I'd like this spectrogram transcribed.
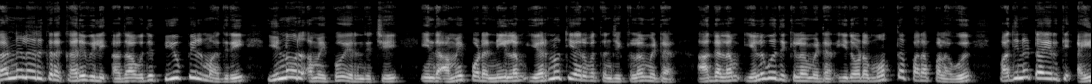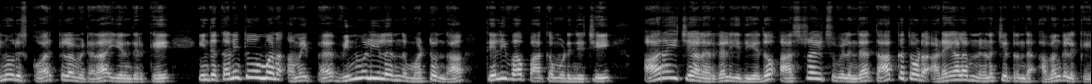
கண்ணுல இருக்கிற கருவிழி அதாவது பியூப்பில் மாதிரி இன்னொரு அமைப்பும் இருந்துச்சு. இந்த அமைப்போட நீளம் 265 அறுபத்தஞ்சு கிலோமீட்டர் அகலம் எழுபது கிலோமீட்டர். இதோட மொத்த பரப்பளவு பதினெட்டாயிரத்தி ஐநூறு ஸ்கொயர் கிலோமீட்டரா இருந்திருக்கு. இந்த தனித்துவமான அமைப்பை விண்வெளியிலிருந்து மட்டும்தான் தெளிவா பார்க்க முடிஞ்சிச்சு. ஆராய்ச்சியாளர்கள் இது ஏதோ அஸ்ட்ராய்ட்ஸ் விழுந்த தாக்கத்தோட அடையாளம் நினைச்சிட்டு இருந்த அவங்களுக்கு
